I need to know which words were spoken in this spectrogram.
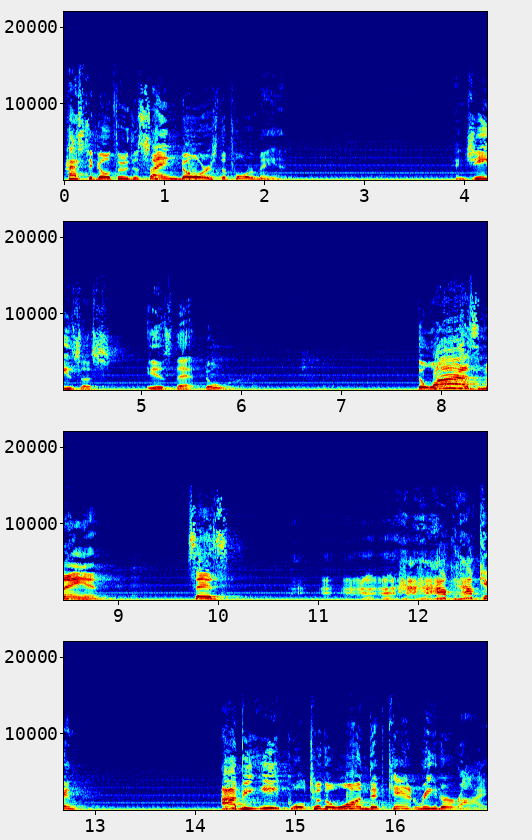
has to go through the same door as the poor man. And Jesus is that door. The wise man says, how, how can I be equal to the one that can't read or write?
